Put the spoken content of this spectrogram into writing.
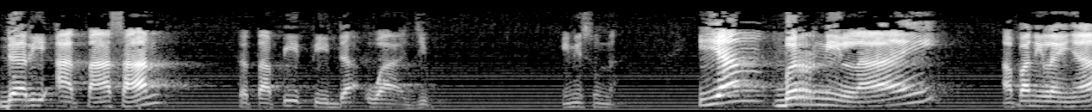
dari atasan tetapi tidak wajib. Ini sunnah. Yang bernilai apa nilainya?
